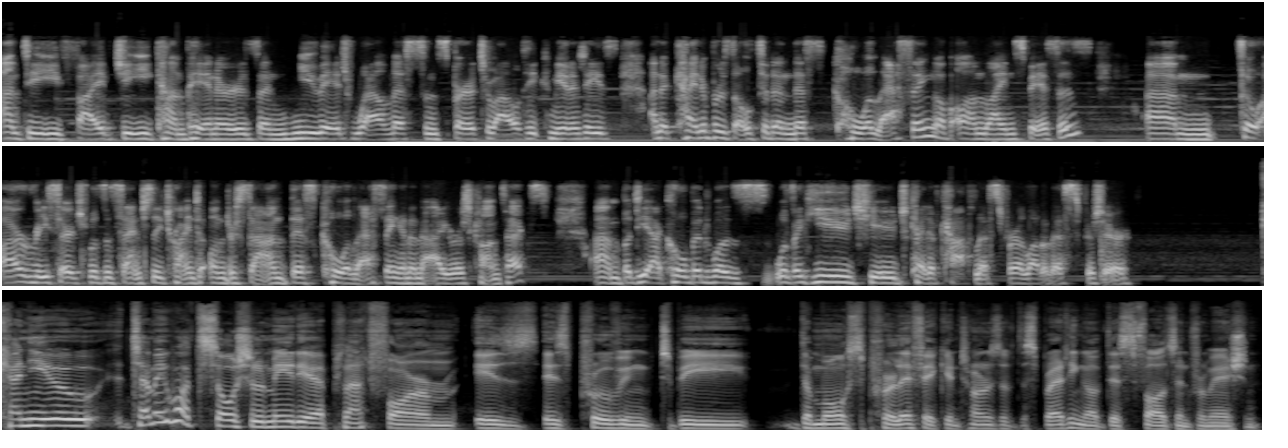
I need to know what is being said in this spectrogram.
anti-5G campaigners and new age wellness and spirituality communities. And it kind of resulted in this coalescing of online spaces. Um, so our research was essentially trying to understand this coalescing in an Irish context. Um, but yeah, COVID was was a huge, huge kind of catalyst for a lot of this for sure. Can you tell me what social media platform is is proving to be the most prolific in terms of the spreading of this false information?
